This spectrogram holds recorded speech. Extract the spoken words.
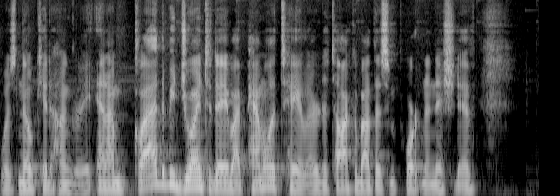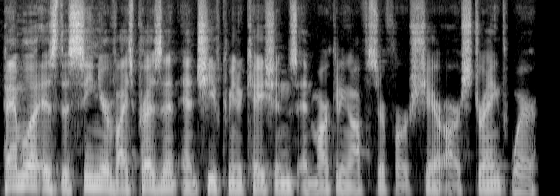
was No Kid Hungry, and I'm glad to be joined today by Pamela Taylor to talk about this important initiative. Pamela is the Senior Vice President and Chief Communications and Marketing Officer for Share Our Strength, where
